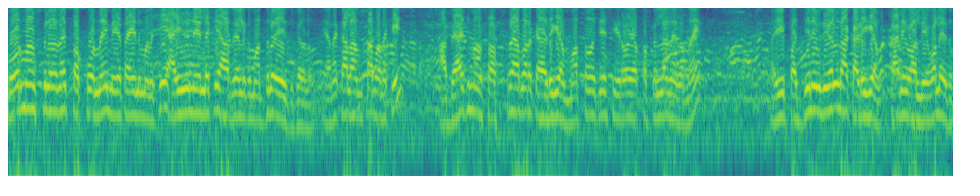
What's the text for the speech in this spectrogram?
ఫోర్ మంత్స్ పిల్లలు అనేది తక్కువ ఉన్నాయి. మిగతా అయిన మనకి ఐదు నెలలకి ఆరు నెలలకి మధ్యలో ఏజ్ పిల్లలు. వెనకాలంతా మనకి ఆ బ్యాచ్ మన సబ్స్క్రైబర్కి అడిగాం. మొత్తం వచ్చేసి ఇరవై ఒక్క పిల్లలు అనేది ఉన్నాయి. ఈ పద్దెనిమిది వేలు దాకా అడిగాం. కానీ వాళ్ళు ఇవ్వలేదు.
